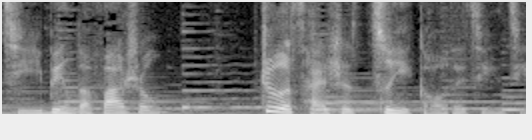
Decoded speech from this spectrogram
疾病的发生，这才是最高的境界。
